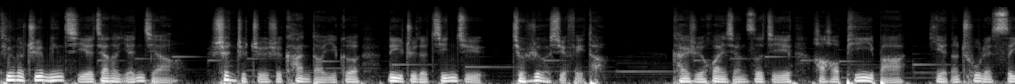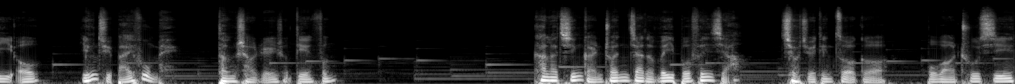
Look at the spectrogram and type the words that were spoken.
听了知名企业家的演讲，甚至只是看到一个励志的金句就热血沸腾，开始幻想自己好好拼一把也能出任 CEO。迎娶白富美，登上人生巅峰。看了情感专家的微博分享，就决定做个不忘初心、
